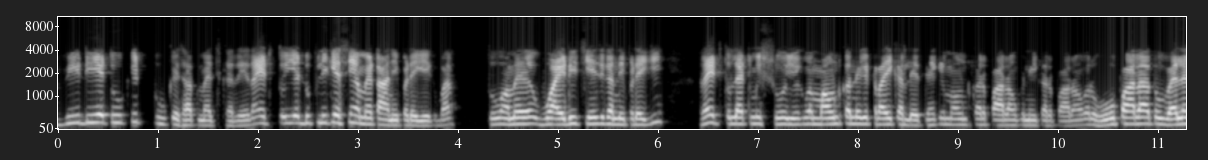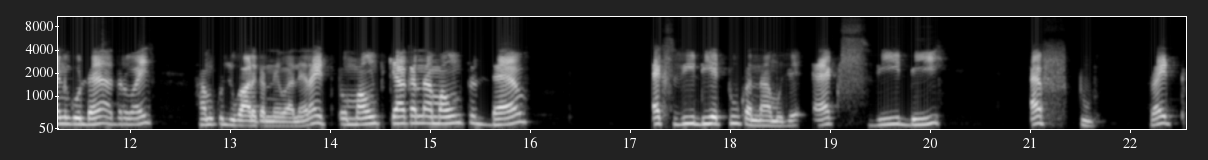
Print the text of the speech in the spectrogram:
वी डी ए टू की टू के साथ मैच कर रही है राइट तो ये डुप्लीकेसी हमें हटानी पड़ेगी एक बार। तो हमें वो आईडी चेंज करनी पड़ेगी। राइट तो लेट मी शो यू एक बार माउंट करने की ट्राई कर लेते हैं कि माउंट कर पा रहा हूँ कि नहीं कर पा रहा हूँ। अगर हो पा रहा तो वेल एंड गुड है अदरवाइज़ हम कुछ जुगाड़ करने वाले हैं राइट तो माउंट क्या करना है? Mount dev X V D A two करना है मुझे X V D F two right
